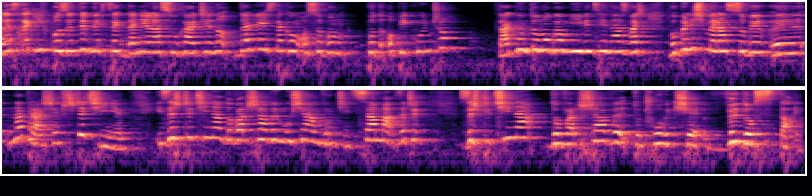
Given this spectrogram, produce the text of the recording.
Ale z takich pozytywnych cech Daniela, słuchajcie, no Daniel jest taką osobą podopiekuńczą, tak bym to mogła mniej więcej nazwać, bo byliśmy raz sobie y, na trasie w Szczecinie i ze Szczecina do Warszawy musiałam wrócić sama, znaczy ze Szczecina do Warszawy to człowiek się wydostaje.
